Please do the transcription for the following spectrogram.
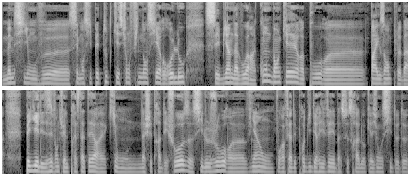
même si on veut s'émanciper de toute question financière relou, c'est bien d'avoir un compte bancaire pour, par exemple, bah, payer les éventuels prestataires à qui on achètera des choses. Si le jour vient, on pourra faire des produits dérivés, ce sera l'occasion aussi de,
